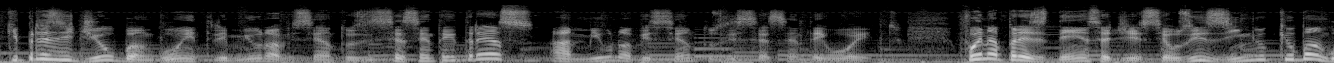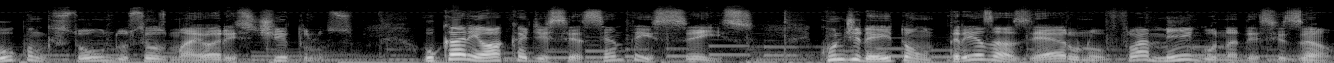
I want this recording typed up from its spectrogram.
que presidiu o Bangu entre 1963 a 1968. Foi na presidência de seu Zizinho que o Bangu conquistou um dos seus maiores títulos, o Carioca de 66, com direito a um 3 a 0 no Flamengo na decisão.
